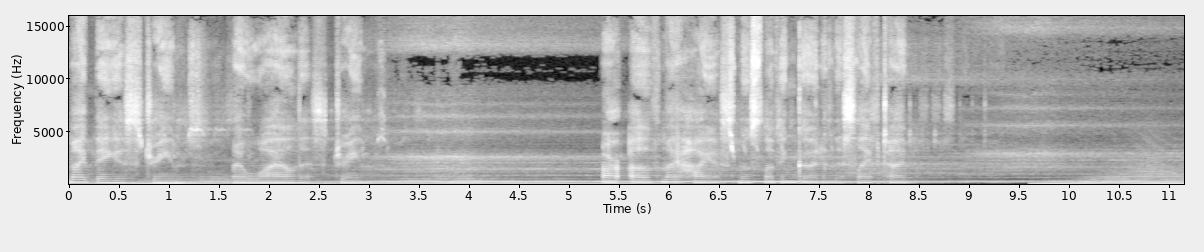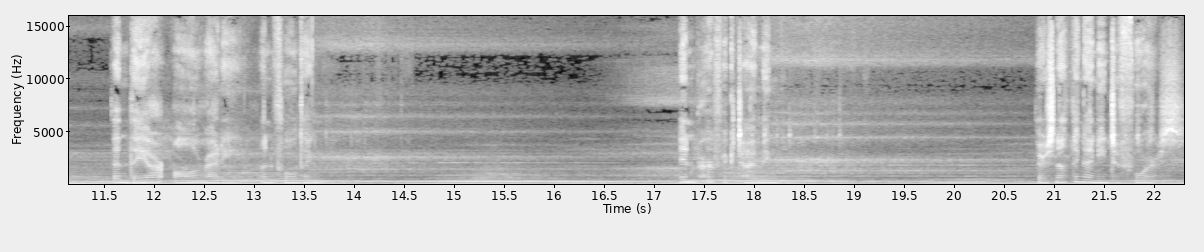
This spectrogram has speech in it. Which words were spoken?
My biggest dreams, my wildest dreams, are of my highest, most loving good in this lifetime, then they are already unfolding in perfect timing. There's nothing I need to force.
